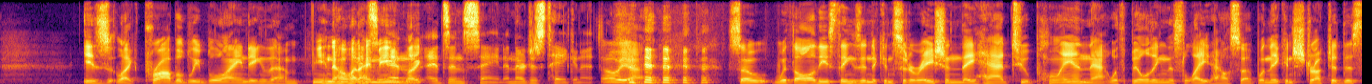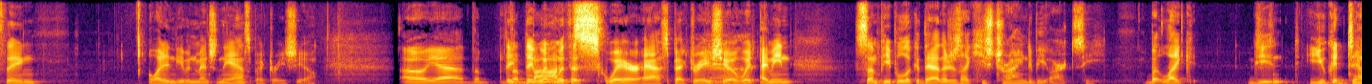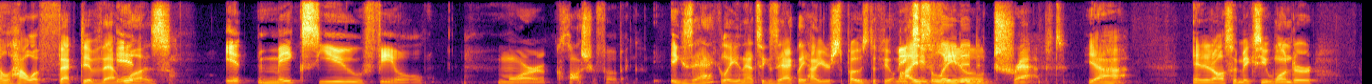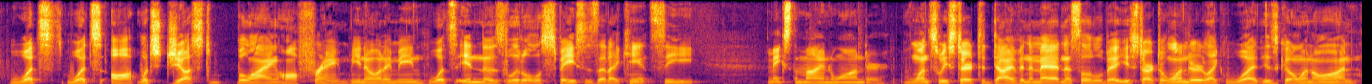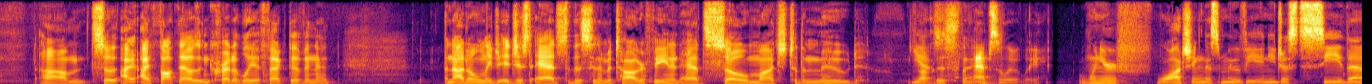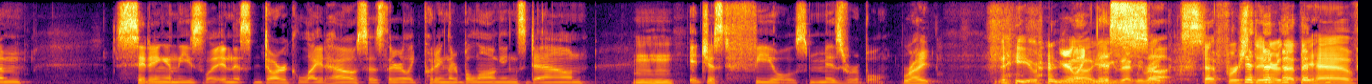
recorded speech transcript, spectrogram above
is like probably blinding them. You know what It's- I mean? Like it's insane and they're just taking it Oh yeah. so with all of these things into consideration, they had to plan that with building this lighthouse up when they constructed this thing. Oh, I didn't even mention the aspect ratio. oh yeah the They the they went with a square aspect ratio. Yeah. Which I mean, some people look at that and they're just like, he's trying to be artsy, but like, you, you could tell how effective that It- was. It makes you feel more claustrophobic. Exactly, and that's exactly how you're supposed to feel. Makes Isolated. feel trapped. Yeah, and it also makes you wonder what's what's off, what's just lying off frame. You know what I mean? What's in those little spaces that I can't see? Makes the mind wander. once we start to dive into madness a little bit, you start to wonder like what is going on. Um, so I, I thought that was incredibly effective, and it not only it just adds to the cinematography and it adds so much to the mood Yes, of this thing. Absolutely. When you're f- watching this movie and you just see them sitting in these in this dark lighthouse as they're like putting their belongings down, Mm-hmm. it just feels miserable. Right. you're You're like, you're "This exactly sucks." right. That first dinner that they have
